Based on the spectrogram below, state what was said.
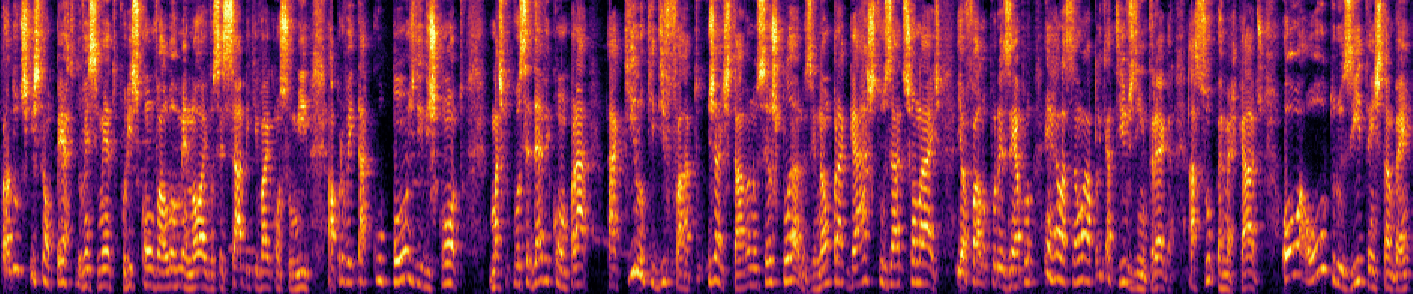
Produtos que estão perto do vencimento, por isso com um valor menor e você sabe que vai consumir, aproveitar cupons de desconto, mas você deve comprar aquilo que de fato já estava nos seus planos e não para gastos adicionais. E eu falo, por exemplo, em relação a aplicativos de entrega, a supermercados ou a outros itens também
